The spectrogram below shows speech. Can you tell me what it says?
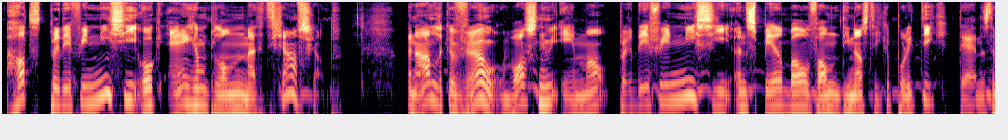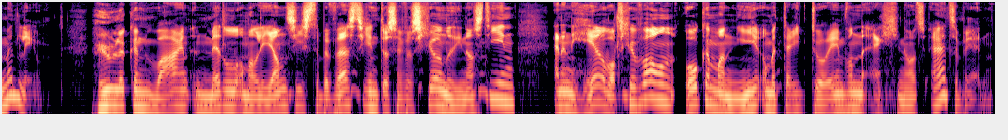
had per definitie ook eigen plannen met het graafschap. Een adellijke vrouw was nu eenmaal per definitie een speelbal van dynastieke politiek tijdens de middeleeuwen. Huwelijken waren een middel om allianties te bevestigen tussen verschillende dynastieën en in heel wat gevallen ook een manier om het territorium van de echtgenoot uit te breiden.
